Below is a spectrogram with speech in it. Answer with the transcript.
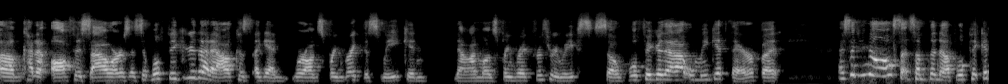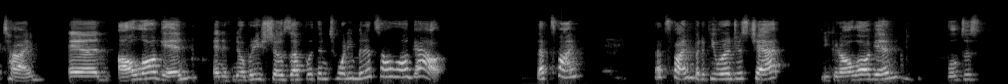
um, kind of office hours. I said, we'll figure that out because, again, we're on spring break this week, and now I'm on spring break for three weeks. So we'll figure that out when we get there. But I said, you know, I'll set something up. We'll pick a time and I'll log in. And if nobody shows up within 20 minutes, I'll log out. That's fine. That's fine. But if you want to just chat, you can all log in. We'll just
